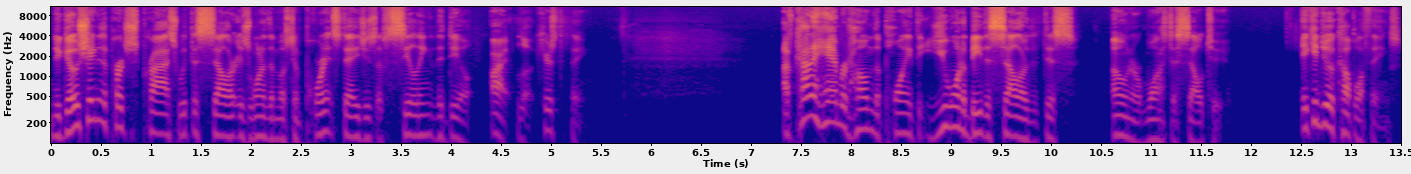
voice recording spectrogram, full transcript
Negotiating the purchase price with the seller is one of the most important stages of sealing the deal. All right, look, here's the thing. I've kind of hammered home the point that you want to be the seller that this owner wants to sell to. It can do a couple of things.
